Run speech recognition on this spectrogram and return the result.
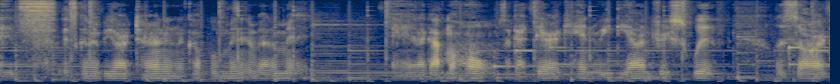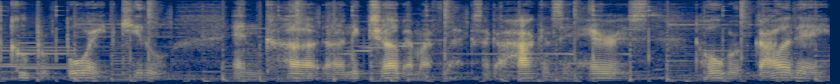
It's it's gonna be our turn in a couple minutes, about a minute. And I got Mahomes. I got Derrick Henry, D'Andre Swift, Lazard, Cooper, Boyd, Kittle and uh, Nick Chubb at my flex. I got Hockenson, Harris, Tolbert, Golladay,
